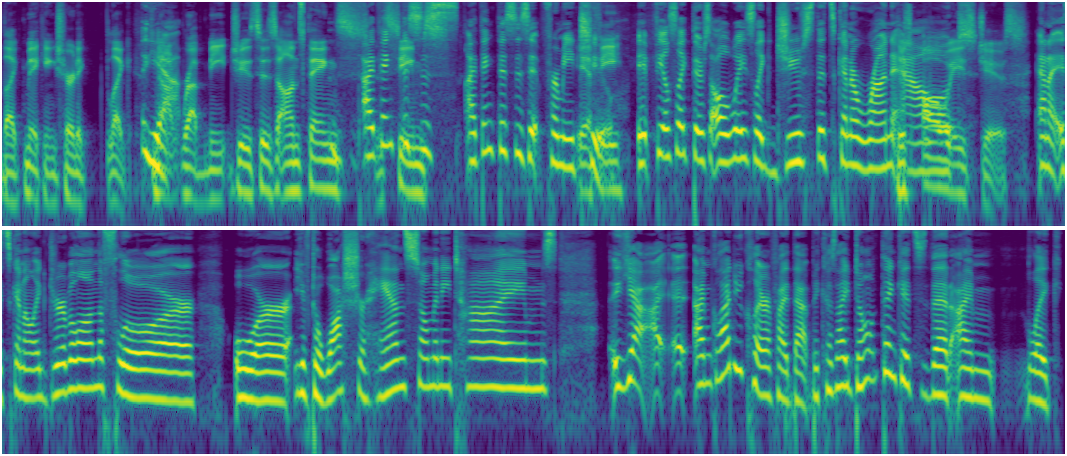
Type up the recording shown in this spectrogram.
like making sure to like Yeah. not rub meat juices on things. I think this is I think this is it for me too. It feels like there's always like juice that's going to run there's out. always juice. and it's going to like dribble on the floor or you have to wash your hands so many times. Yeah, I- I'm glad you clarified that because I don't think it's that I'm like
